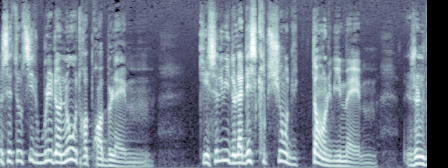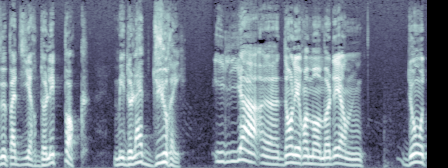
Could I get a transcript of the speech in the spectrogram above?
C'est aussi doublé d'un autre problème, qui est celui de la description du temps lui-même. Je ne veux pas dire de l'époque, mais de la durée. Il y a euh, dans les romans modernes dont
